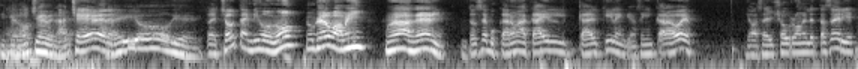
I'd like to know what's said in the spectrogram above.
y quedó chévere. Está ¿eh? chévere. Ahí yo dije, Entonces Showtime dijo, no, yo quiero para mí una serie. Entonces buscaron a Kyle, Kyle Killen, que no sé quién carajo es, que va a ser el showrunner de esta serie.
